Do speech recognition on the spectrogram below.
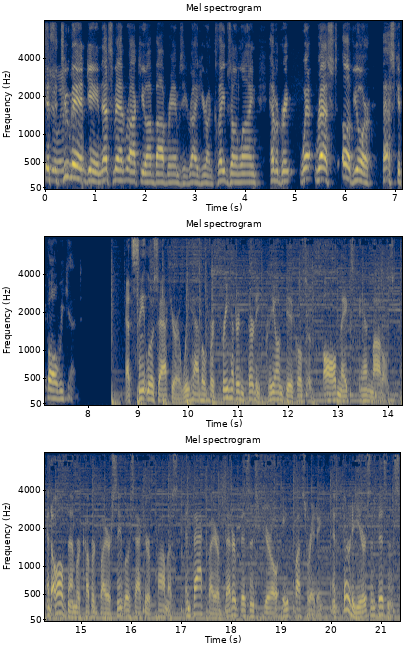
It's a two man game. That's Matt Rocky. I'm Bob Ramsey right here on Claibs Online. Have a great rest of your basketball weekend. At St. Louis Acura, we have over 330 pre owned vehicles of all makes and models, and all of them are covered by our St. Louis Acura promise and backed by our Better Business Bureau A Plus rating and 30 years in business.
